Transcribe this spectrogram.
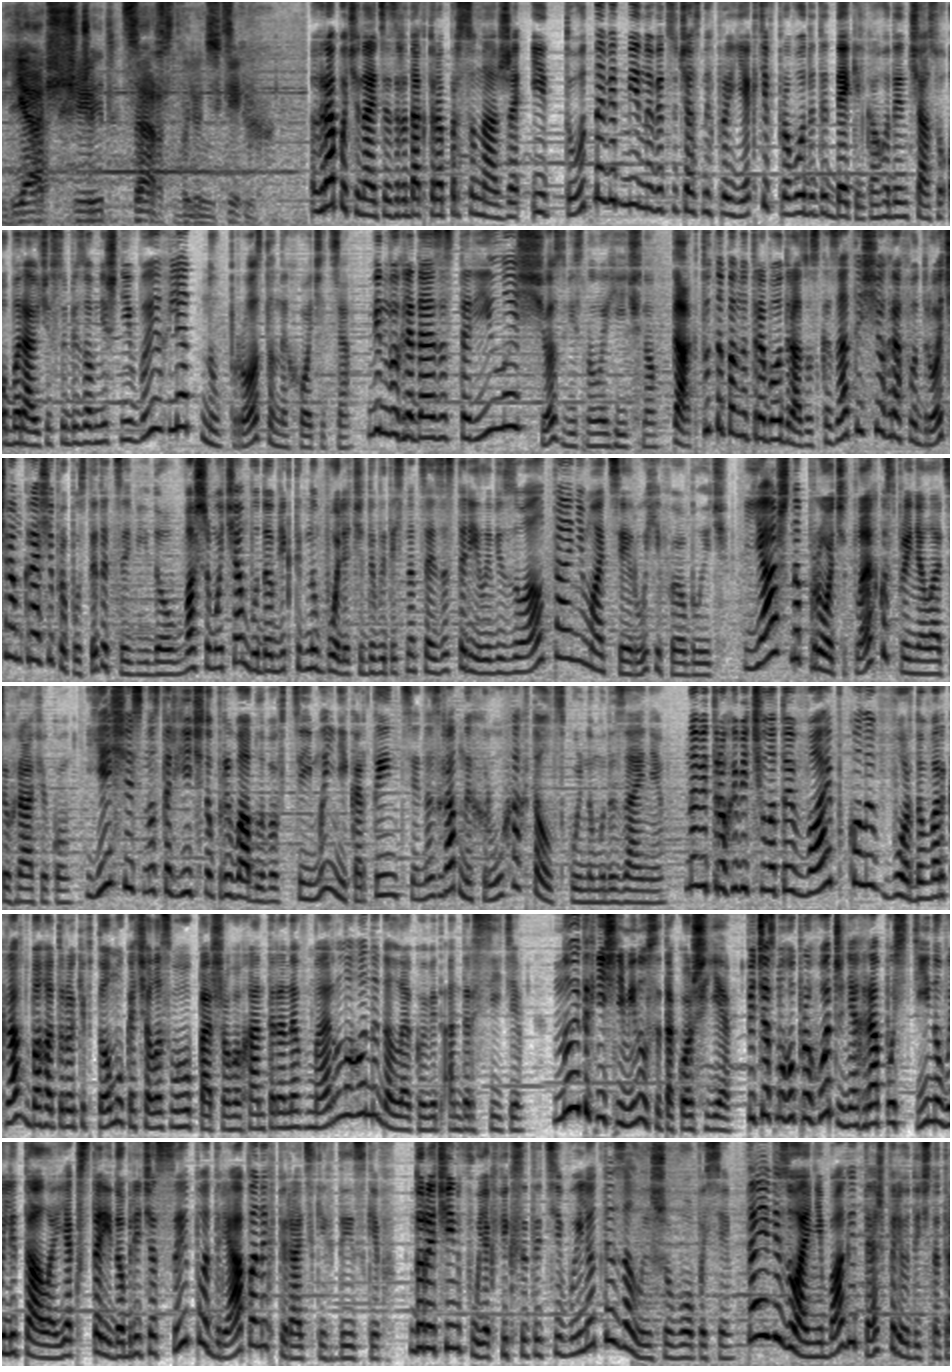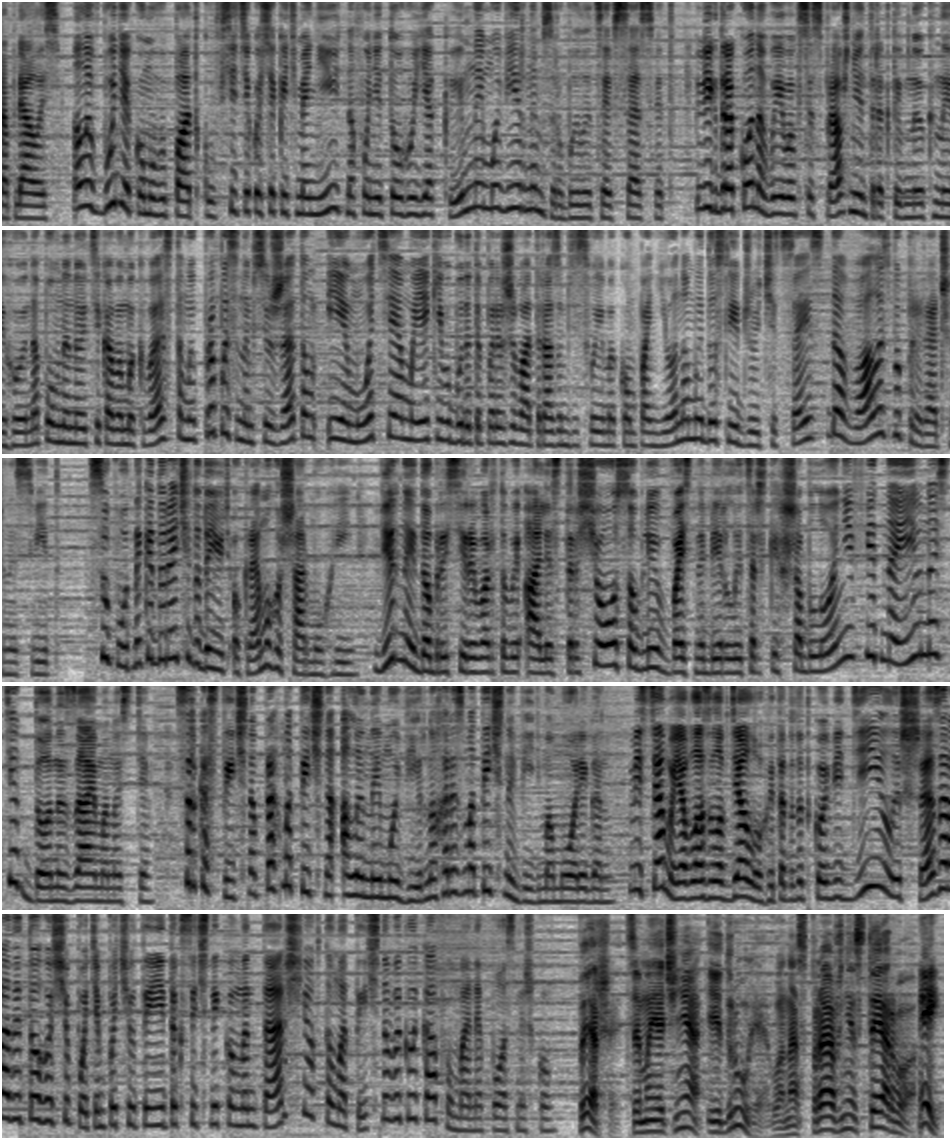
Я щит царств людських. Гра починається з редактора персонажа, і тут, на відміну від сучасних проєктів, проводити декілька годин часу, обираючи собі зовнішній вигляд, ну просто не хочеться. Він виглядає застаріло, що звісно логічно. Так, тут напевно треба одразу сказати, що графодрочерам краще пропустити це відео. Вашим очам буде об'єктивно боляче дивитись на цей застарілий візуал та анімації рухів і облич. Я ж напрочуд легко сприйняла цю графіку. Є щось ностальгічно привабливе в цій мильній картинці, незграбних рухах та олдскульному дизайні. Навіть трохи відчула той вайб, коли в World of Warcraft багато років тому качала свого першого хантера невмерлого недалеко від Андерсіті. Ну і технічні мінуси також є. Під час мого проходження гра постійно вилітала, як в старі добрі часи подряпаних піратських дисків. До речі, інфу, як фіксити ці вильоти, залишу в описі. Та й візуальні баги теж періодично траплялись. Але в будь-якому випадку всі ці косяки тьмяніють на фоні того, яким неймовірним зробили цей всесвіт. Вік дракона виявився справжньою інтерактивною книгою, наповненою цікавими квестами, прописаним сюжетом і емоціями, які ви будете переживати разом зі своїми компаньйонами, досліджуючи цей, здавалось би, приречений світ. Супутники, до речі, додають окремого шарму грі. Вірний добрий сірий вартовий Алістер, що особлює весь набір лицарських шаблонів від наївності до незайманості. Саркастична, прагматична, але неймовірно харизматична відьма Моріган. Місцями я влазила в діалоги та додаткові дії лише заради того, щоб потім почути її токсичний коментар, що автоматично викликав у мене посмішку. Перше, це маячня, і друге, вона справжнє стерво. Ей!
